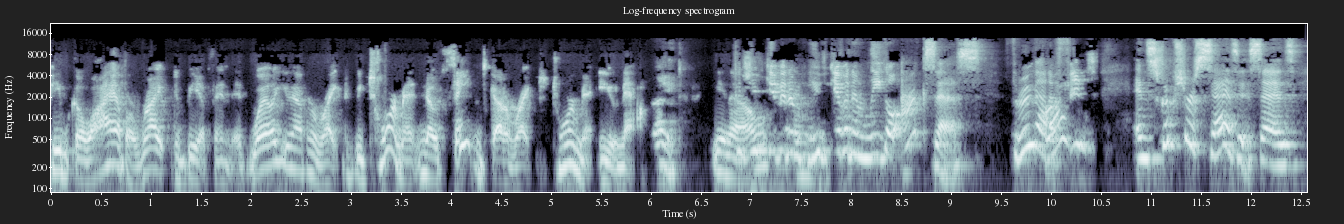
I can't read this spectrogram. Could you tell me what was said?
people go, I have a right to be offended. Well, you have a right to be tormented. No, Satan's got a right to torment you now, right? You know, you've given him you've given him legal access through that right. offense. And Scripture says it says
